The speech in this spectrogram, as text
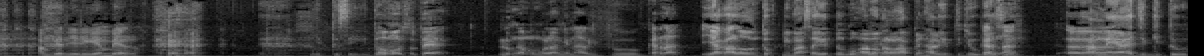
Hampir jadi gembel. Itu sih itu. Oh maksudnya lu nggak mau ngulangin hal itu? Karena Ya kalau untuk di masa itu gue gak bakal ngelakuin hal itu juga karena sih eh, Aneh aja gitu.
